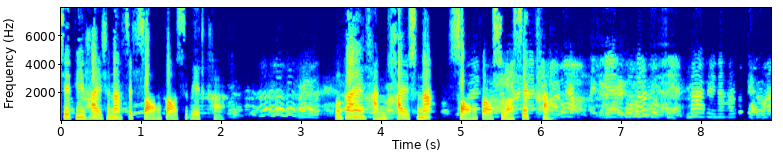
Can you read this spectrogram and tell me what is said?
เซตนี้ไทยชนะ 12 ต่อ 11 ค่ะ ลการแข่งขันไทยชนะ2ต่อ0เซตค่ะก็ไอ้แกเขาน่าสดแสบมากเซตค่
